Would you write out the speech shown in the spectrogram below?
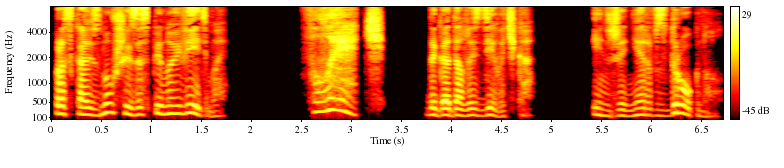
проскользнувший за спиной ведьмы. «Флетч!» — догадалась девочка. Инженер вздрогнул.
